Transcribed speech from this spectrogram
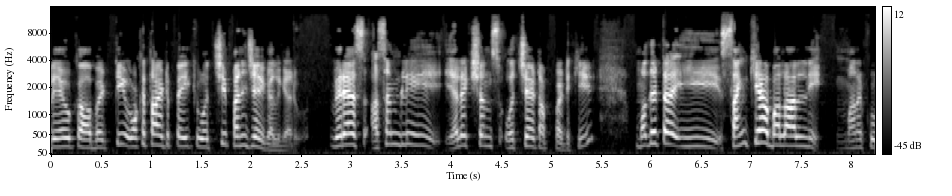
లేవు కాబట్టి ఒకతాటిపైకి వచ్చి పనిచేయగలిగారు వెరాస్ అసెంబ్లీ ఎలక్షన్స్ వచ్చేటప్పటికి మొదట ఈ సంఖ్యాబలాల్ని మనకు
